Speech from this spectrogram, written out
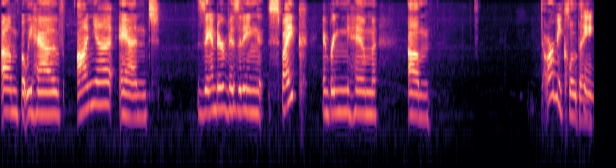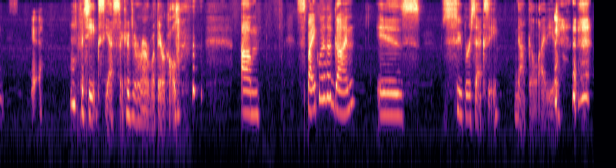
Um, but we have Anya and Xander visiting Spike and bringing him um army clothing. Teens. Yeah. Fatigues, yes. I couldn't remember what they were called. um, Spike with a gun is super sexy. Not gonna lie to you.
